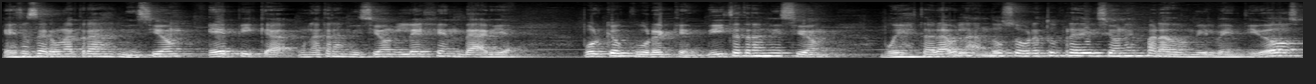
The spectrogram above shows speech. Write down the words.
Esta será una transmisión épica, una transmisión legendaria, porque ocurre que en dicha transmisión voy a estar hablando sobre tus predicciones para 2022,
